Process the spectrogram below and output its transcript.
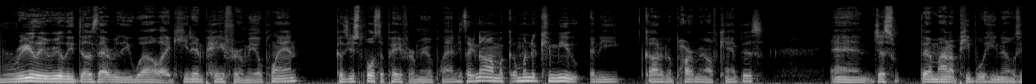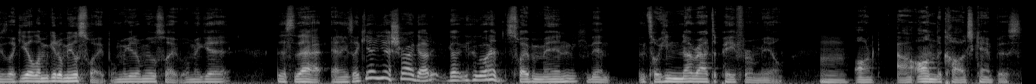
really really does that really well like he didn't pay for a meal plan because you're supposed to pay for a meal plan. He's like, no, I'm I'm gonna commute, and he got an apartment off campus, and just the amount of people he knows, he's like, yo, let me get a meal swipe. Let me get a meal swipe. Let me get this that, and he's like, yeah, yeah, sure, I got it. Go, go ahead, swipe him in. He then and so he never had to pay for a meal Mm. on uh, on the college campus.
